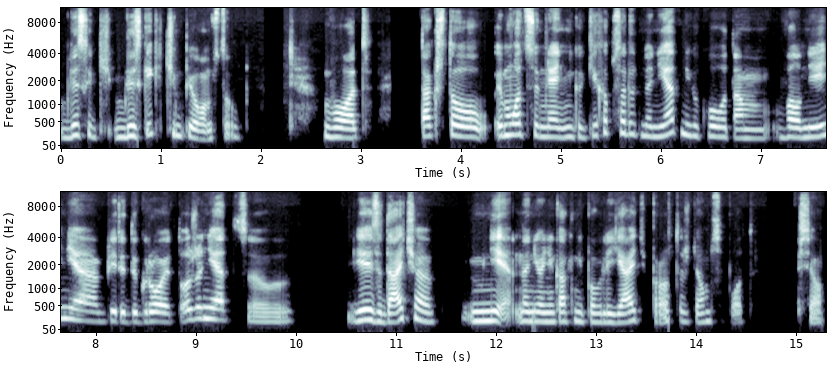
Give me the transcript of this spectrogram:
близки, близки к чемпионству. Вот. Так что эмоций у меня никаких абсолютно нет, никакого там волнения перед игрой тоже нет. Э, есть задача, мне на нее никак не повлиять, просто ждем субботы. Все.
